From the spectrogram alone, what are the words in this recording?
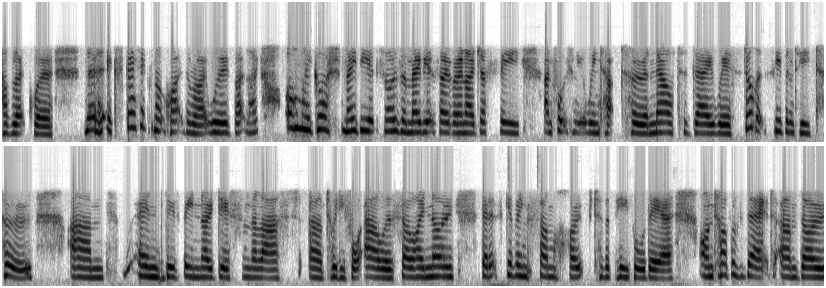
public were no, ecstatic's not quite the right word, but like, oh my gosh, maybe it's over, maybe it's over, and I just see, unfortunately, it went up two, and now today we're still at 72. Um, and there's been no deaths in the last uh, 24 hours. So I know that it's giving some hope to the people there. On top of that, um, though,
